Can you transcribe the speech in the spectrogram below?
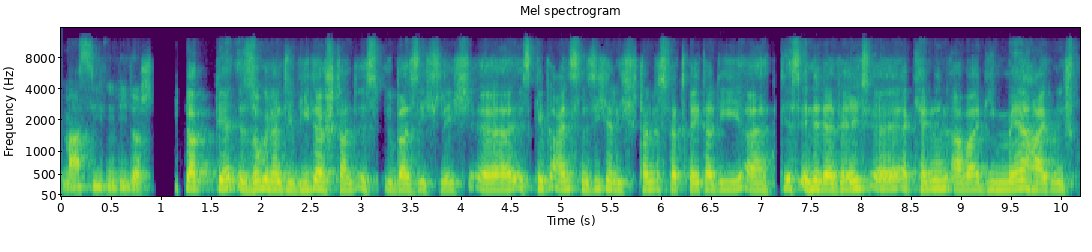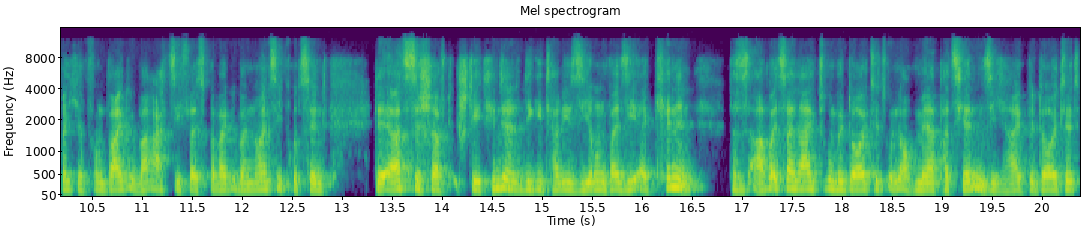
massiven Widerstand? Ich glaube, der sogenannte Widerstand ist übersichtlich. Äh, es gibt einzelne sicherlich Standesvertreter, die äh, das Ende der Welt äh, erkennen, aber die Mehrheit, und ich spreche von weit über 80, vielleicht sogar weit über 90 Prozent der Ärzteschaft, steht hinter der Digitalisierung, weil sie erkennen, dass es Arbeitserleichterung bedeutet und auch mehr Patientensicherheit bedeutet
